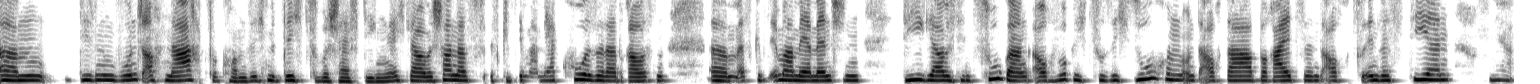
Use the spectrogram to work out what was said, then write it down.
ähm, diesem Wunsch auch nachzukommen, sich mit sich zu beschäftigen. Ich glaube schon, dass es gibt immer mehr Kurse da draußen. Ähm, es gibt immer mehr Menschen, die, glaube ich, den Zugang auch wirklich zu sich suchen und auch da bereit sind, auch zu investieren. Ja.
